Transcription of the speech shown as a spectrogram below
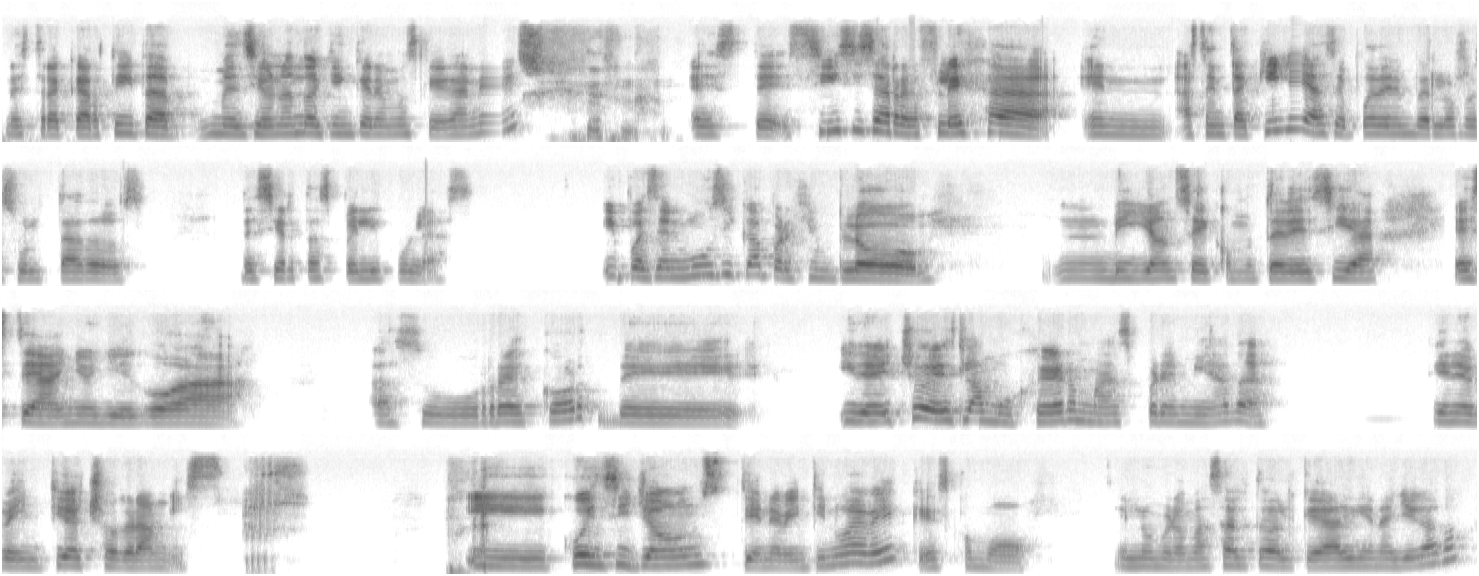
nuestra cartita mencionando a quién queremos que gane, este, sí, sí se refleja en, hasta en taquilla se pueden ver los resultados de ciertas películas. Y pues en música, por ejemplo, mm, Beyoncé, como te decía, este año llegó a, a su récord de, y de hecho es la mujer más premiada, tiene 28 Grammys. Y Quincy Jones tiene 29, que es como el número más alto al que alguien ha llegado.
